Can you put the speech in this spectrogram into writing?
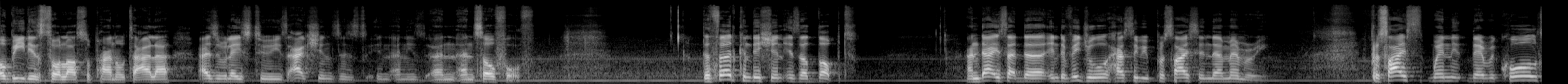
obedience to Allah subhanahu wa ta'ala as it relates to his actions and, his, and, and so forth. The third condition is ad-dabt, and that is that the individual has to be precise in their memory. Precise when they're recalled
